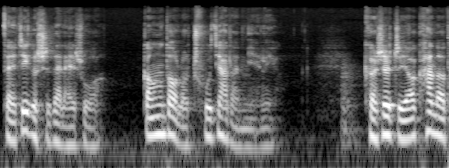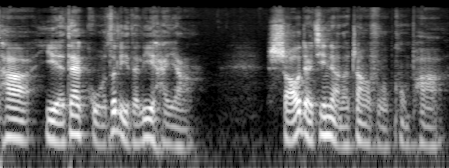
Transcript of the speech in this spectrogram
在这个时代来说，刚到了出嫁的年龄。可是，只要看到她也在骨子里的厉害样少点斤两的丈夫恐怕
